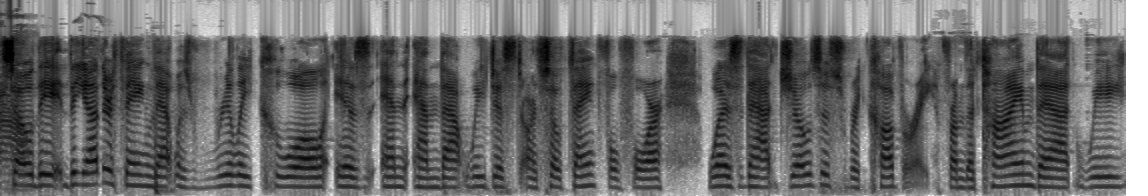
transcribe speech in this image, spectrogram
So the the other thing that was really cool is and and that we just are so thankful for was that Joseph's recovery from the time that we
